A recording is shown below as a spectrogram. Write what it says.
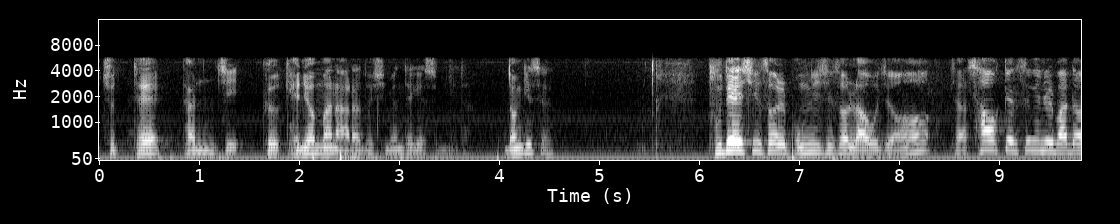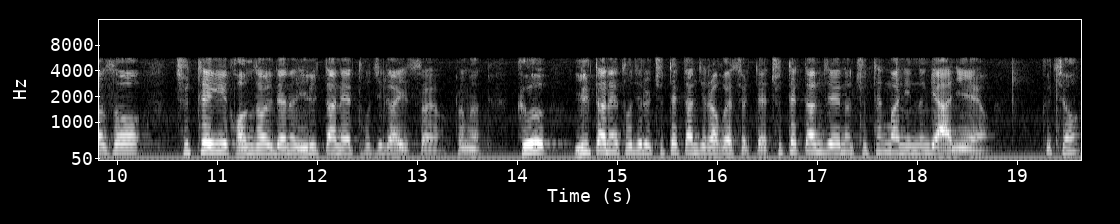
주택단지. 그 개념만 알아두시면 되겠습니다. 넘기세요. 부대시설, 복리시설 나오죠. 자, 사업계획 승인을 받아서 주택이 건설되는 일단의 토지가 있어요. 그러면 그 일단의 토지를 주택단지라고 했을 때 주택단지에는 주택만 있는 게 아니에요. 그렇죠?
